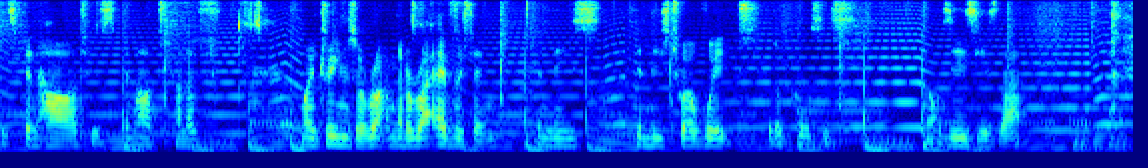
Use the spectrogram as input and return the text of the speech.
it's been hard. It's been hard to kind of. My dreams were right. I'm going to write everything in these in these 12 weeks, but of course it's not as easy as that.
